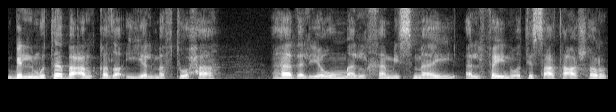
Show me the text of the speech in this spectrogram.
بالمتابعة القضائية المفتوحة هذا اليوم الخامس ماي 2019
